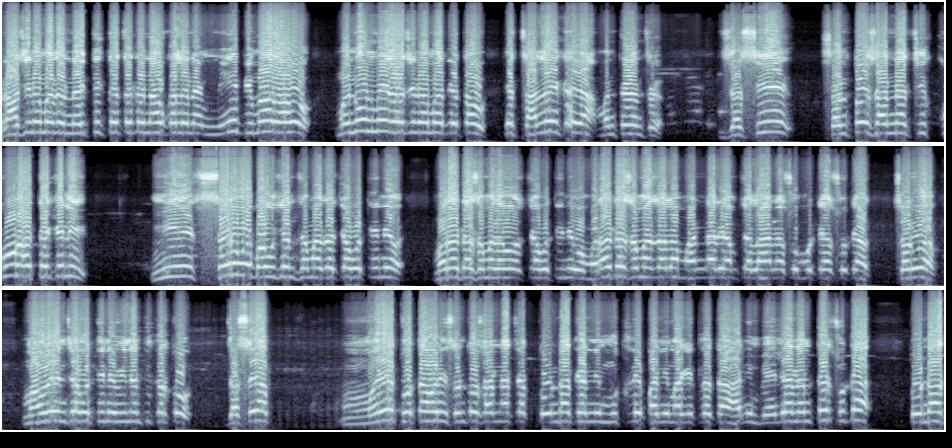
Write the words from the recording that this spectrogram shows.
राजीनामा जर नैतिकतेचं तर नाव काढलं नाही. मी बिमार आहो म्हणून मी राजीनामा देत आहो. हे चाललंय का या मंत्र्यांचं? जशी संतोष अण्णाची क्रूर हत्या केली मी सर्व बहुजन समाजाच्या वतीने मराठा समाजाच्या वतीने व मराठा समाजाला मानणारे आमच्या लहान असो मोठे असो त्या सर्व मावळ्यांच्या वतीने विनंती करतो. जसे मयत होतावळी संतोष अण्णाच्या तोंडात त्यांनी मुतले पाणी मागितलं तर आणि मेल्यानंतर सुद्धा तोंडात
